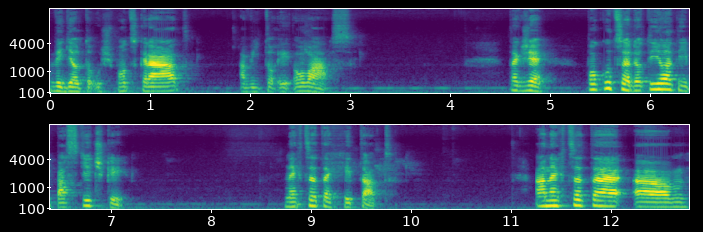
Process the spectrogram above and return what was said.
Viděl to už moc krát a ví to i o vás. Takže pokud se do téhleté pastičky nechcete chytat, a nechcete um,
